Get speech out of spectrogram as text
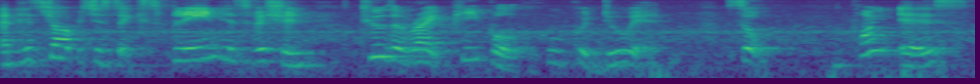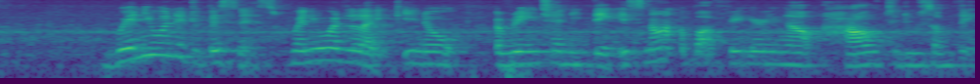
And his job is just to explain his vision to the right people who could do it. So the point is when you want to do business, when you want to like, you know, arrange anything, it's not about figuring out how to do something.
